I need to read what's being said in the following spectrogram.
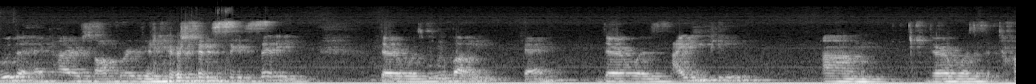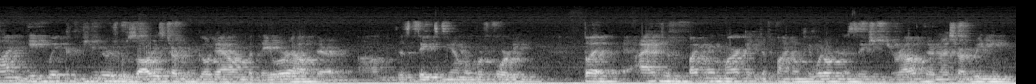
Who the heck hires software engineers in Sioux City? There was Blue okay? There was IBP. Um, there was at the time Gateway Computers was already starting to go down, but they were out there. Um, this dates me, I'm over 40. But I had to find my market to find, okay, what organizations are out there, and I started reading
